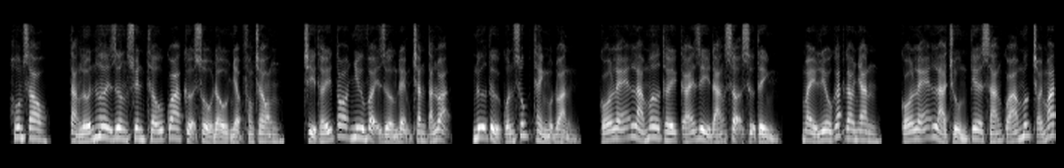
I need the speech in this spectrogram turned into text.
Hôm sau, tảng lớn hơi dương xuyên thấu qua cửa sổ đầu nhập phòng trong, chỉ thấy to như vậy giường đệm chăn tán loạn, nữ tử cuốn xúc thành một đoàn, có lẽ là mơ thấy cái gì đáng sợ sự tình, mày liêu gắt gao nhăn, có lẽ là chùm tia sáng quá mức chói mắt,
